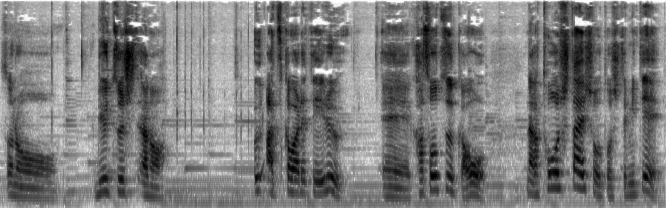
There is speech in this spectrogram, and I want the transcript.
その、流通して、あの、扱われている、えー、仮想通貨をなんか投資対象として見て、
